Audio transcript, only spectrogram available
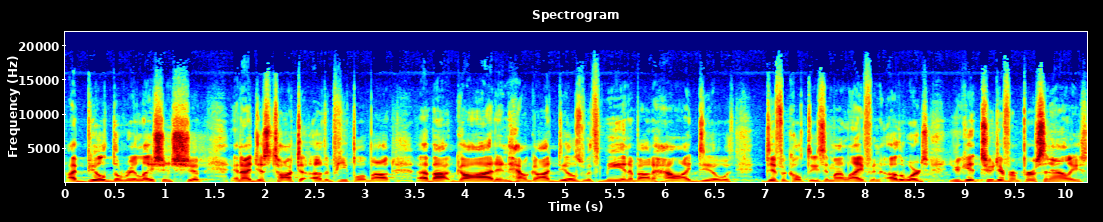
I build the relationship and I just talk to other people about, about God and how God deals with me and about how I deal with difficulties in my life. In other words, you get two different personalities.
